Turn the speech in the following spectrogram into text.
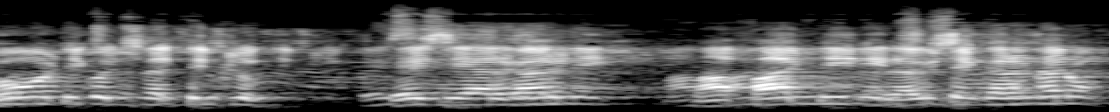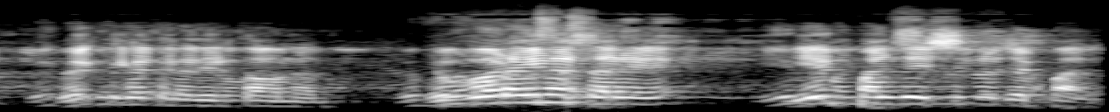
నోటికి వచ్చిన తిట్లు. కేసీఆర్ గారిని మా పార్టీని రవిశంకర్ అన్నను వ్యక్తిగతంగా తిడతా ఉన్నారు. ఎవరైనా సరే ఏం పని చేసిందో చెప్పాలి.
